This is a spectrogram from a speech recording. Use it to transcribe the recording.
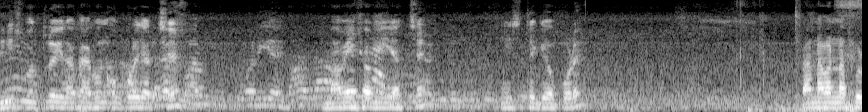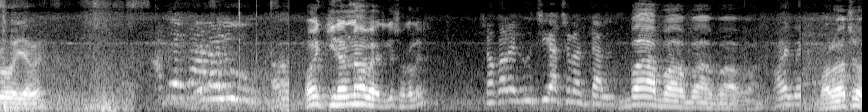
জিনিসপত্র এই দেখো, এখন ওপরে যাচ্ছে। মামি সব নিয়ে যাচ্ছে, নিচ থেকে ওপরে। রান্না বান্না শুরু হয়ে যাবে। ওই কি রান্না হবে আজকে সকালে? সকালে লুচি আর ছোলার ডাল। বাহ বাহ বাহ বাহ বাহ ভালো আছো?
